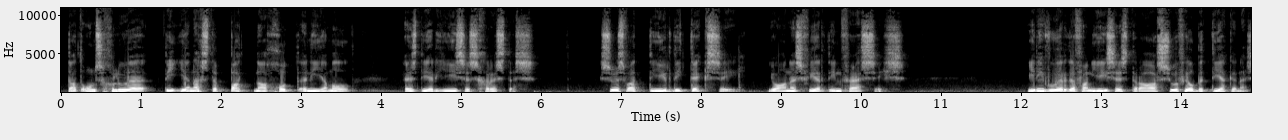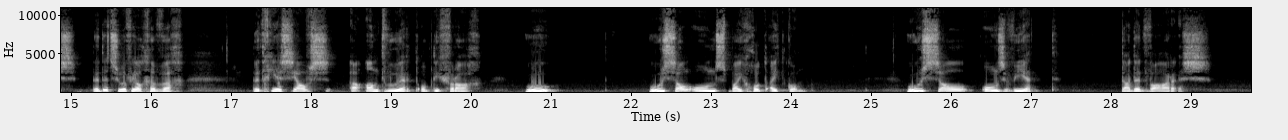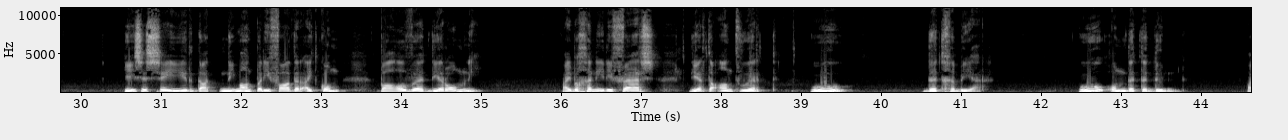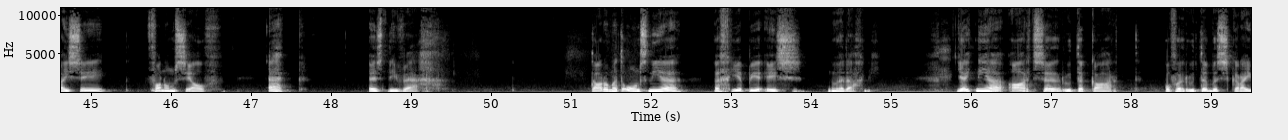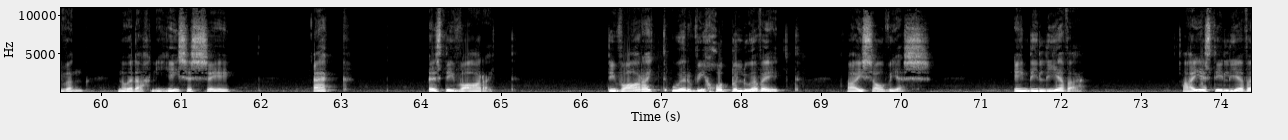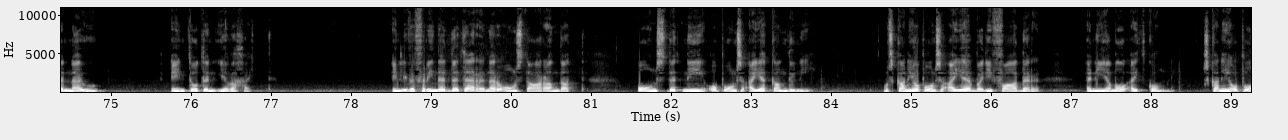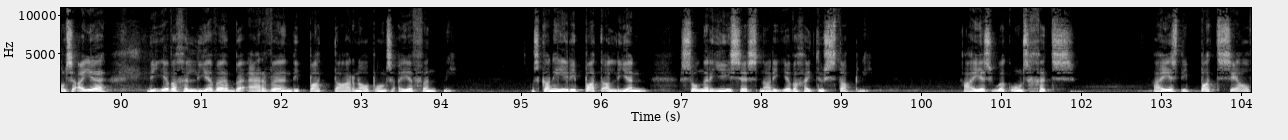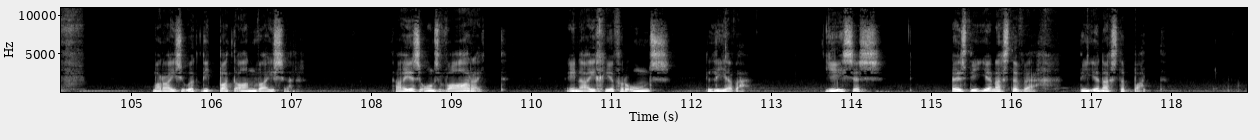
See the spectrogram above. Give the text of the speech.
dat ons glo die enigste pad na God in die hemel is deur Jesus Christus. Soos wat hierdie teks sê, Johannes 14 vers 6. Hierdie woorde van Jesus dra soveel betekenis. Dit het soveel gewig. Dit gee selfs 'n antwoord op die vraag: Hoe? Hoe sal ons by God uitkom? Hoe sal ons weet dat dit waar is? Jesus sê hier dat niemand by die Vader uitkom behalwe deur hom nie. Hy begin hierdie vers deur te antwoord hoe dit gebeur. Hoe om dit te doen? Hy sê van homself ek is die weg. Daarom het ons nie 'n GPS nodig nie. Jy het nie 'n aardse roetekaart of 'n roetebeskrywing nodig nie. Jesus sê ek is die waarheid. Die waarheid oor wie God beloof het hy sal wees en die lewe. Hy is die lewe nou en tot in ewigheid. En liewe vriende, dit herinner ons daaraan dat ons dit nie op ons eie kan doen nie. Ons kan nie op ons eie by die Vader in die hemel uitkom nie. Ons kan nie op ons eie die ewige lewe beerwe en die pad daarna op ons eie vind nie. Ons kan nie hierdie pad alleen sonder Jesus na die ewigheid toe stap nie. Hy is ook ons gids. Hy is die pad self, maar hy is ook die padaanwyser. Hy is ons waarheid en hy gee vir ons lewe. Jesus is die enigste weg, die enigste pad.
